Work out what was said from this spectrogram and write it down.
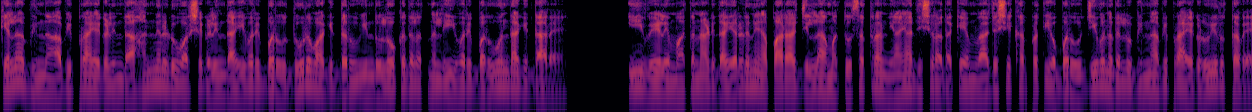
ಕೆಲ ಭಿನ್ನ ಅಭಿಪ್ರಾಯಗಳಿಂದ ಹನ್ನೆರಡು ವರ್ಷಗಳಿಂದ ಇವರಿಬ್ಬರು ದೂರವಾಗಿದ್ದರೂ ಇಂದು ಲೋಕದಲತ್ನಲ್ಲಿ ಇವರಿಬ್ಬರೂ ಒಂದಾಗಿದ್ದಾರೆ. ಈ ವೇಳೆ ಮಾತನಾಡಿದ ಎರಡನೇ ಅಪಾರ ಜಿಲ್ಲಾ ಮತ್ತು ಸತ್ರ ನ್ಯಾಯಾಧೀಶರಾದ ಕೆಎಂ ರಾಜಶೇಖರ್ ಪ್ರತಿಯೊಬ್ಬರೂ ಜೀವನದಲ್ಲೂ ಭಿನ್ನಾಭಿಪ್ರಾಯಗಳು ಇರುತ್ತವೆ.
